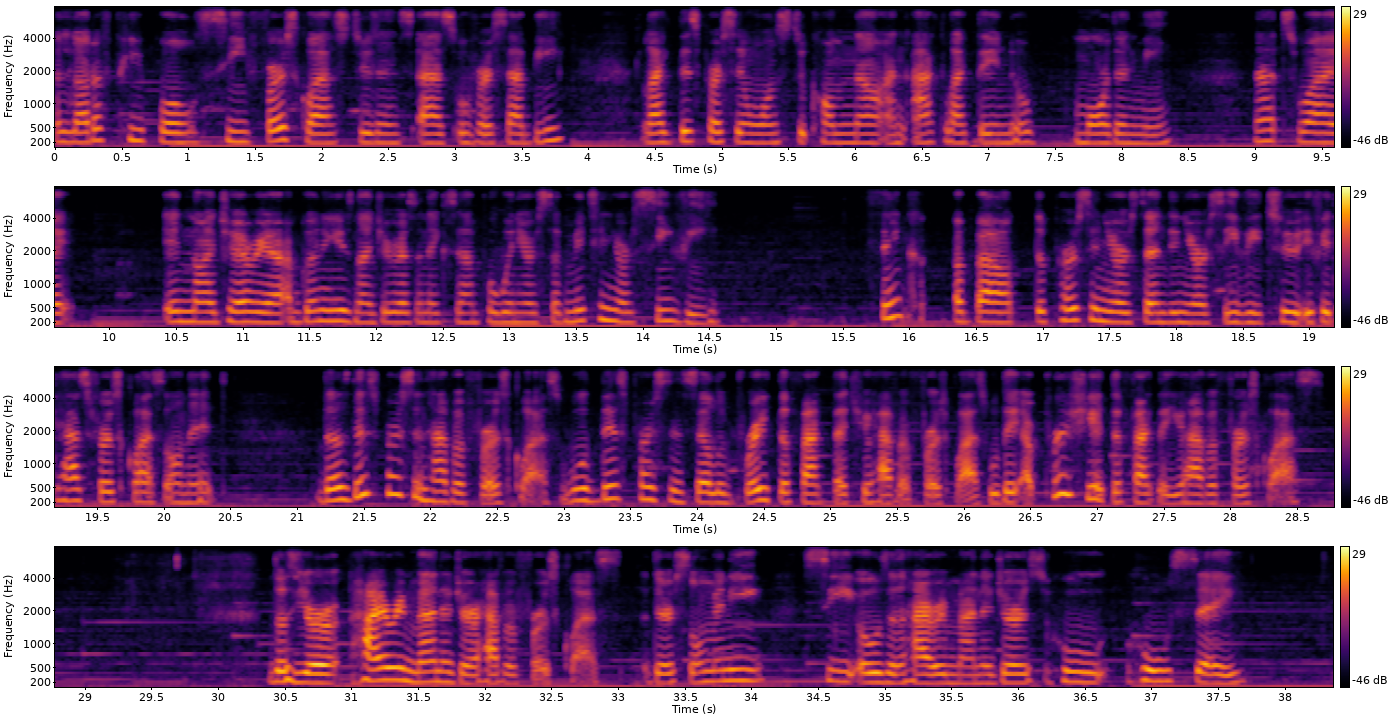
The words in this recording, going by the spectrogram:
a lot of people see first class students as oversabi like this person wants to come now and act like they know more than me. That's why in nigeria i'm going to use nigeria as an example when you're submitting your cv think about the person you're sending your cv to if it has first class on it does this person have a first class? Will this person celebrate the fact that you have a first class? Will they appreciate the fact that you have a first class? Does your hiring manager have a first class? There's so many ceos and hiring managers who who say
